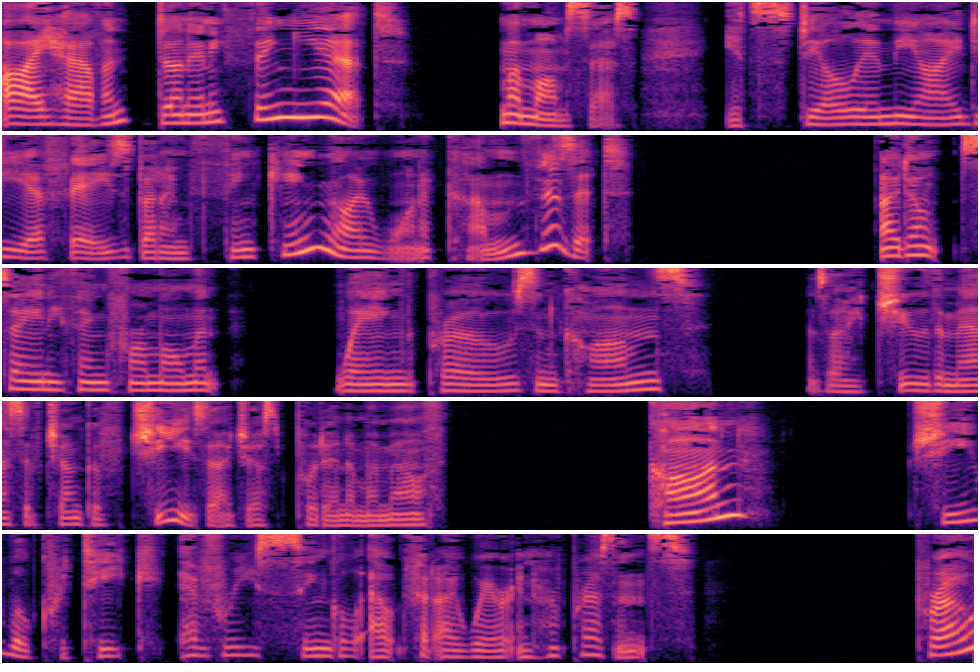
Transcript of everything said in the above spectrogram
I haven't done anything yet, my mom says. It's still in the idea phase, but I'm thinking I want to come visit. I don't say anything for a moment, weighing the pros and cons as I chew the massive chunk of cheese I just put into my mouth. Con? She will critique every single outfit I wear in her presence. Pro?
